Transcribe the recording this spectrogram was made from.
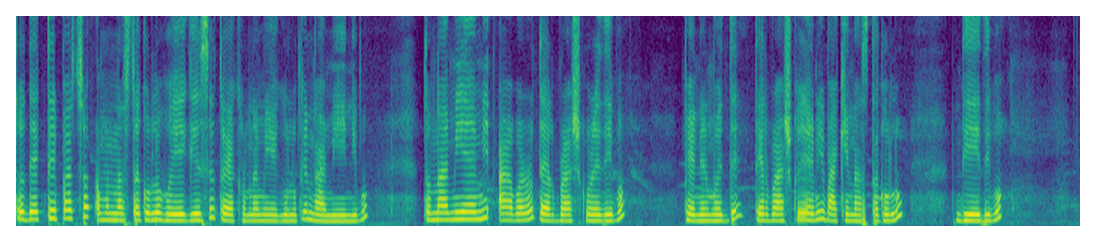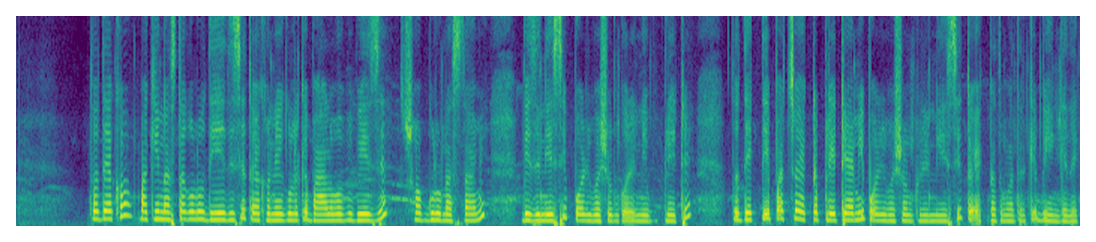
তো দেখতেই পাচ্ছ আমার নাস্তাগুলো হয়ে গিয়েছে। তো এখন আমি এগুলোকে নামিয়ে নিব। তো নামিয়ে আমি আবারও তেল ব্রাশ করে দেব। প্যানের মধ্যে তেল ব্রাশ করে আমি বাকি নাস্তাগুলো দিয়ে দিব। তো দেখো, বাকি নাস্তাগুলো দিয়ে দিছি। তো এখন এগুলোকে ভালোভাবে ভেজে সবগুলো নাস্তা আমি ভেজে নিয়েছি, পরিবেশন করে নিব প্লেটে। তো দেখতেই পাচ্ছ, একটা প্লেটে আমি পরিবেশন করে নিয়েছি। তো একটা তোমাদেরকে ভেঙে দেখ,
